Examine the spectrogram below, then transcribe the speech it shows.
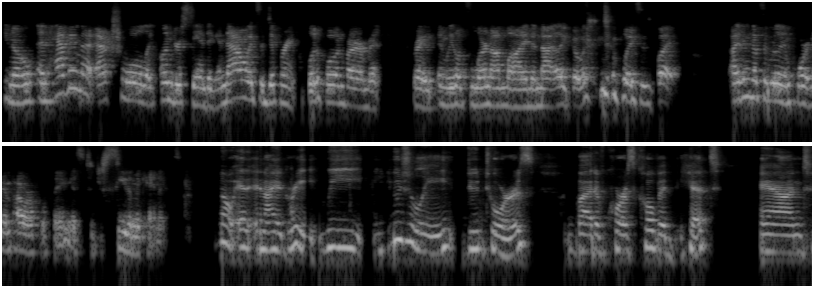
you know, and having that actual like understanding. And now it's a different political environment, right? And we have to learn online and not like go into places. But I think that's a really important and powerful thing is to just see the mechanics. No, and, and I agree. We usually do tours, but of course, COVID hit and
